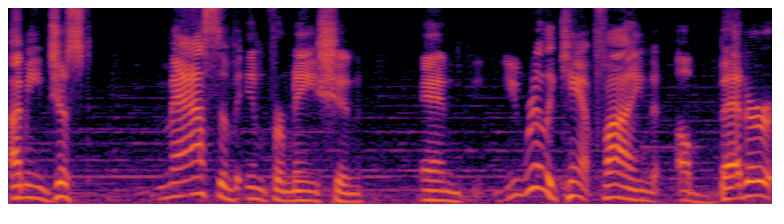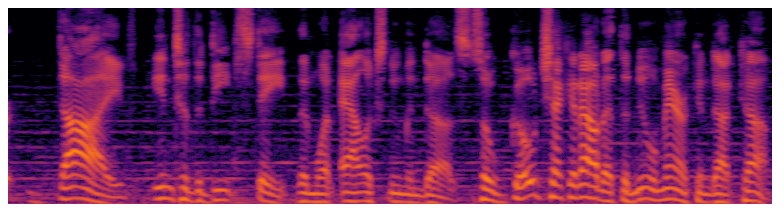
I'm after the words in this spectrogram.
I mean, just massive information and you really can't find a better dive into the deep state than what Alex Newman does. So go check it out at thenewamerican.com.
